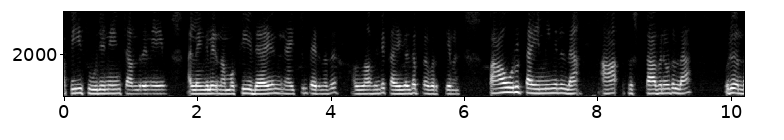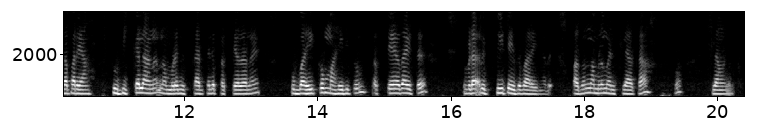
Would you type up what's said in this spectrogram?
അപ്പൊ ഈ സൂര്യനെയും ചന്ദ്രനെയും അല്ലെങ്കിൽ നമുക്ക് ഈ ഡേയും നൈറ്റും തരുന്നത് അള്ളാഹുവിന്റെ കൈകളുടെ പ്രവൃത്തിയാണ്. അപ്പൊ ആ ഒരു ടൈമിങ്ങിലുള്ള ആ സൃഷ്ടാവിനോടുള്ള ഒരു എന്താ പറയാ സ്തുതിക്കലാണ് നമ്മുടെ നിസ്കാരത്തിന്റെ പ്രത്യേകത സുബഹിക്കും മഹിരിക്കും പ്രത്യേകതയായിട്ട് ഇവിടെ റിപ്പീറ്റ് ചെയ്ത് പറയുന്നത്. അപ്പൊ അതും നമ്മൾ മനസ്സിലാക്കുക. അപ്പോൾ അസ്സാം വലൈക്കും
